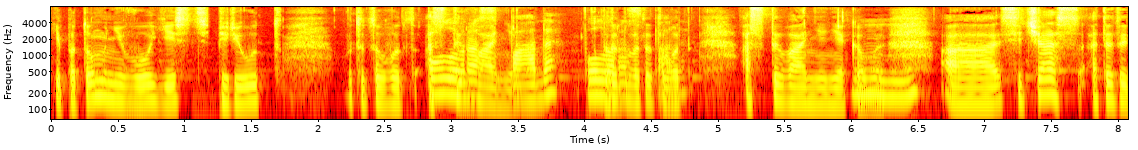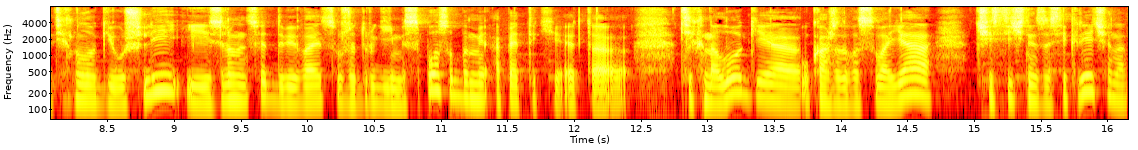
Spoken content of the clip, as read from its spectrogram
И потом у него есть период вот это вот остывание. Полураспада. Вот, вот это вот остывание некого. Угу. А сейчас от этой технологии ушли, и зеленый цвет добивается уже другими способами. Опять-таки, это технология, у каждого своя, частично засекречена.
